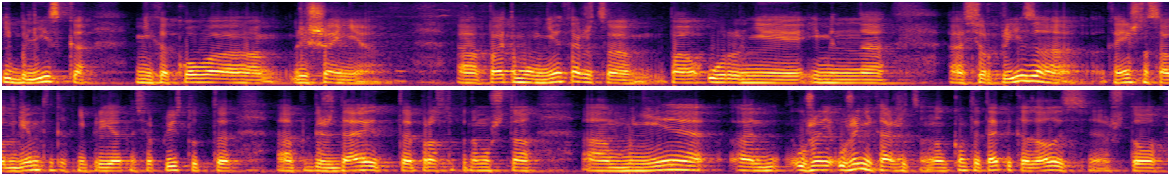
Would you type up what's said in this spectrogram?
и близко никакого решения. Поэтому, мне кажется, по уровню именно Э, сюрприза, конечно, Саутгемптон как неприятный сюрприз тут э, побеждает э, просто потому, что мне уже, уже не кажется, но на каком-то этапе казалось, что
